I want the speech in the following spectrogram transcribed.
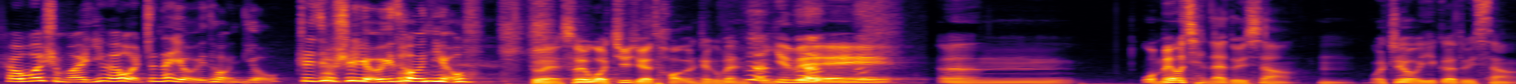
他说为什么？因为我真的有一头牛，这就是有一头牛。对，所以我拒绝讨论这个问题，因为嗯，我没有潜在对象，嗯，我只有一个对象，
